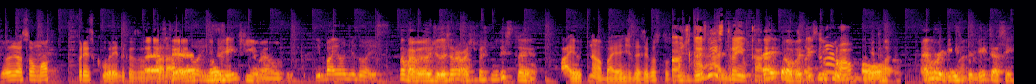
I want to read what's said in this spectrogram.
Eu já sou mó frescurento com essas É, paradas. é dois. nojentinho mesmo. E baião de dois? Não, mas meu de dois é normal, a gente faz comida estranha. Baiano- Não, baiano de dois é gostoso. Baião de dois não é estranho, É, cara. então, mas é normal. Porra. É burguês, burguês é assim.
